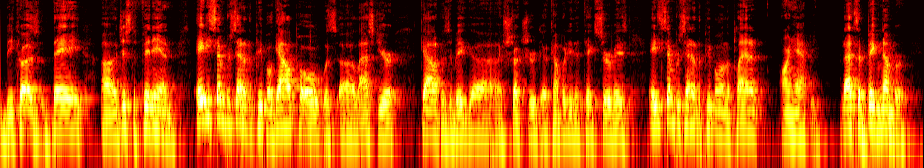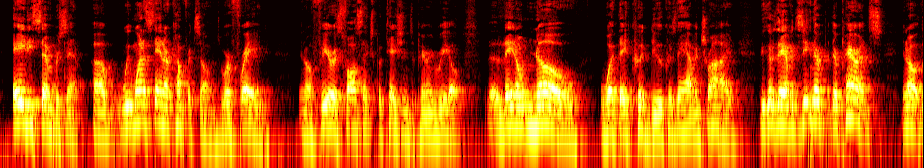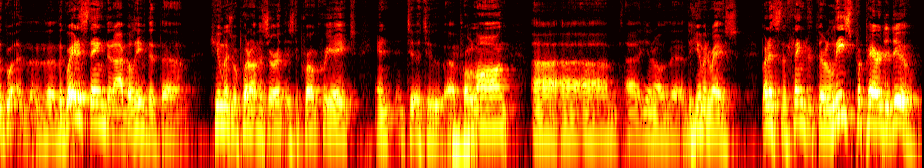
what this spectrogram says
because they just to fit in. Eighty-seven percent of the people. Gallup poll was last year. Gallup is a big structured company that takes surveys. Eighty-seven percent of the people on the planet aren't happy. That's a big number. 87%. Uh, we want to stay in our comfort zones. We're afraid. You know, fear is false expectations appearing real. They don't know what they could do because they haven't tried, because they haven't seen their, their parents. You know, the, the, the greatest thing that I believe that the humans were put on this earth is to procreate and to, to uh, mm-hmm. prolong, uh, uh, um, uh, you know, the, the human race. But it's the thing that they're least prepared to do.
